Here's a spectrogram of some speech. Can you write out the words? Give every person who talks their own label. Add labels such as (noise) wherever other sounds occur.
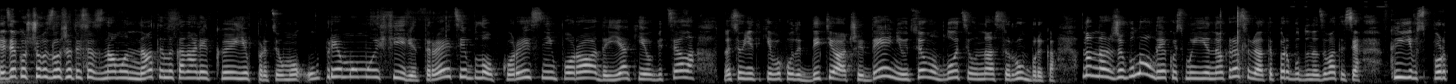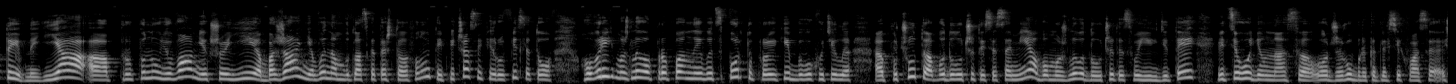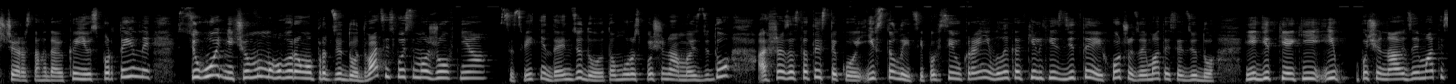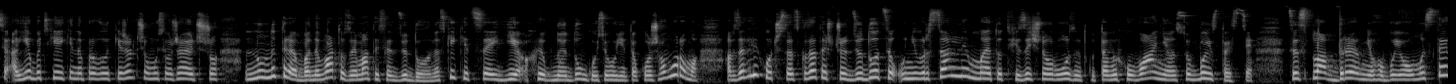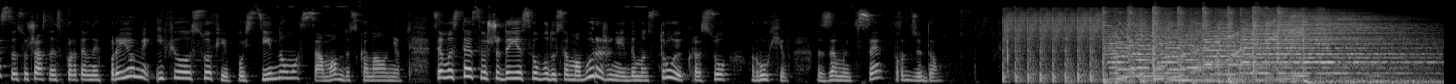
Speaker 1: Я дякую, що ви залишаєтеся з нами на телеканалі Київ. При цьому у прямому ефірі третій блок корисні поради. Як і обіцяла, на сьогодні таки виходить дитячий день. І у цьому блоці у нас рубрика. Вона вже була, але якось ми її не окреслювали. А тепер буде називатися Київ спортивний. Я а, пропоную вам, якщо є бажання, ви нам, будь ласка, теж телефонуйте і під час ефіру. Після того говоріть, можливо, про певний вид спорту, про який би ви хотіли е, почути або долучитися самі, або можливо долучити своїх дітей. Від сьогодні у нас е, отже рубрика для всіх вас е, ще раз нагадаю Київ спортивний. Сьогодні чому ми говоримо про дзюдо? 28 жовтня, всесвітній день дзюдо. Тому розпочинаємо з дзюдо. А ще за статистикою, і в столиці, по всій Україні велика кількість дітей хочуть займатися дзюдо. Є дітки, які і починають займатися, а є батьки, які на превеликий жаль чомусь вважають, що ну не треба, не варто займатися дзюдо. Наскільки це є хибною думкою, сьогодні також говоримо. А взагалі хочеться сказати, що дзюдо це універсальний метод фізичного розвитку та виховання особистості. Це сплав древнього бойового мистецтва, сучасних спортивних прийомів і філософії постійного самовдосконалення. Це мистецтво, що дає свободу самовираження і демонструє красу рухів. Замить все про дзюдо.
